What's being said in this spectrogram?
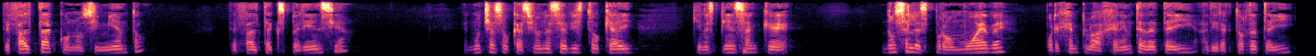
¿Te falta conocimiento? ¿Te falta experiencia? En muchas ocasiones he visto que hay quienes piensan que no se les promueve, por ejemplo, a gerente de TI, a director de TI,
